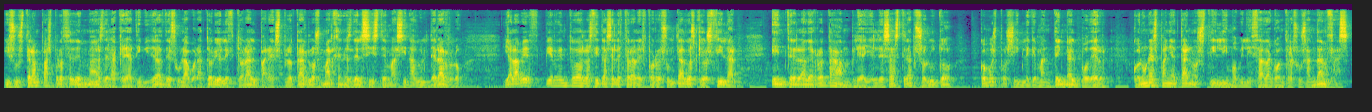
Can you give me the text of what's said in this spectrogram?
y sus trampas proceden más de la creatividad de su laboratorio electoral para explotar los márgenes del sistema sin adulterarlo, y a la vez pierden todas las citas electorales por resultados que oscilan entre la derrota amplia y el desastre absoluto, ¿cómo es posible que mantenga el poder con una España tan hostil y movilizada contra sus andanzas?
